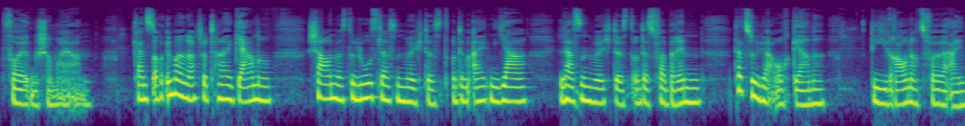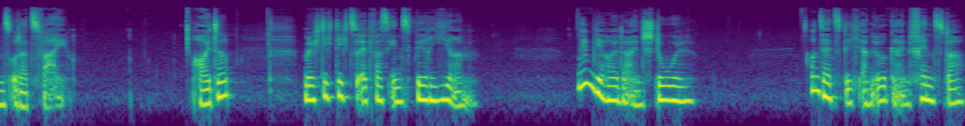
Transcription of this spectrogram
Folgen schon mal an. Kannst auch immer noch total gerne schauen, was du loslassen möchtest und im alten Jahr lassen möchtest und das verbrennen. Dazu hör auch gerne die Rauhnachtsfolge 1 oder 2. Heute möchte ich dich zu etwas inspirieren. Nimm dir heute einen Stuhl und setz dich an irgendein Fenster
